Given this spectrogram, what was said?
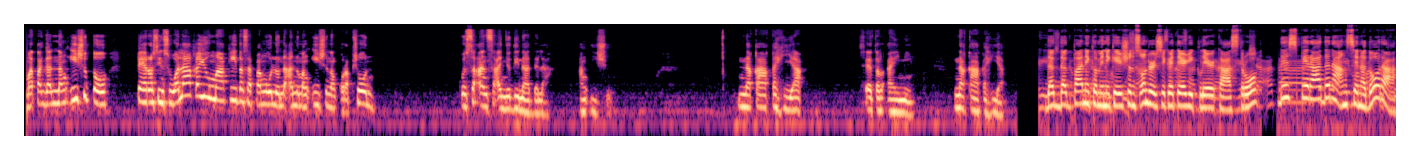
Matagal ng issue to, pero since wala kayong makita sa Pangulo na anumang issue ng korupsyon, kung saan saan nyo dinadala ang issue. Nakakahiya, Senator Amy. Nakakahiya. Dagdag pa ni Communications Undersecretary Claire Castro, desperada na ang senadora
